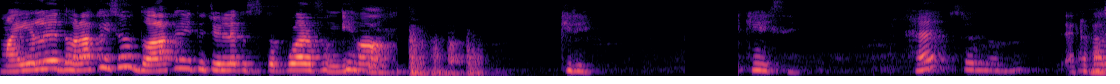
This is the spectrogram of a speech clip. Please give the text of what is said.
মাইয়া লয়ে ধরা খাইছস ধরা খাই তুই চলে গেছিস তোর পোলার ফোন দিয়ে। হ্যাঁ। কি রে? কি হয়েছে হ্যাঁ? একটা কাজ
